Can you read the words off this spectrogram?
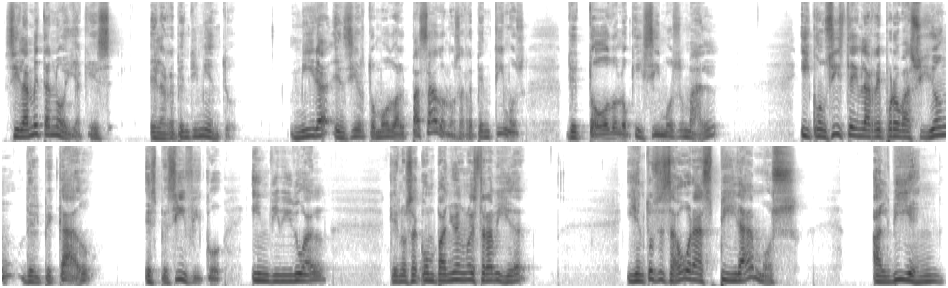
Si la metanoia, que es el arrepentimiento, mira en cierto modo al pasado, nos arrepentimos de todo lo que hicimos mal y consiste en la reprobación del pecado específico, individual, que nos acompañó en nuestra vida. Y entonces ahora aspiramos al bien,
